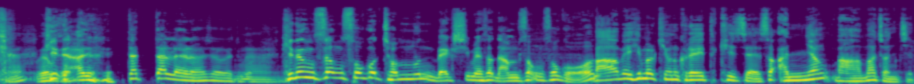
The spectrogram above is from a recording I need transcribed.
네? 왜 기? 아니, 따딸레를 하셔가지고. 네. 기능성 속옷 전문 맥심에서 남성 속옷. 마음의 힘을 키우는 그레이트 키즈에서 안녕 마음아 전집.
